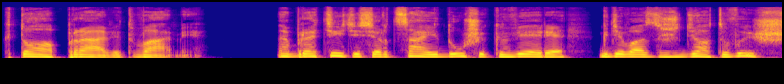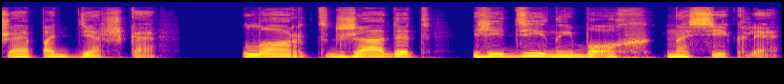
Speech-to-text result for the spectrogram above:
кто правит вами. Обратите сердца и души к вере, где вас ждет высшая поддержка. Лорд Джадет — единый бог на Сикле»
